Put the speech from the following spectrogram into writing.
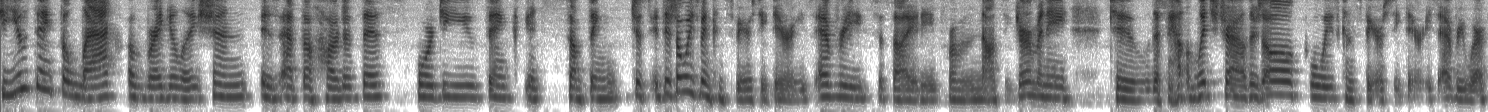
do you think the lack of regulation is at the heart of this? Or do you think it's something just, there's always been conspiracy theories. Every society from Nazi Germany to the Salem witch trials, there's all always conspiracy theories everywhere.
